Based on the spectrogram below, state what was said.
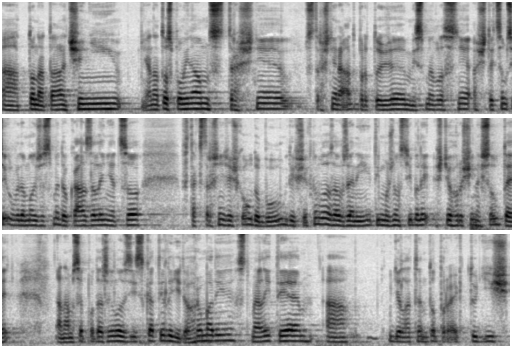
A to natáčení, já na to vzpomínám strašně, strašně rád, protože my jsme vlastně, až teď jsem si uvědomil, že jsme dokázali něco, v tak strašně těžkou dobu, kdy všechno bylo zavřené, ty možnosti byly ještě horší, než jsou teď. A nám se podařilo získat ty lidi dohromady, stmelit je a udělat tento projekt. Tudíž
